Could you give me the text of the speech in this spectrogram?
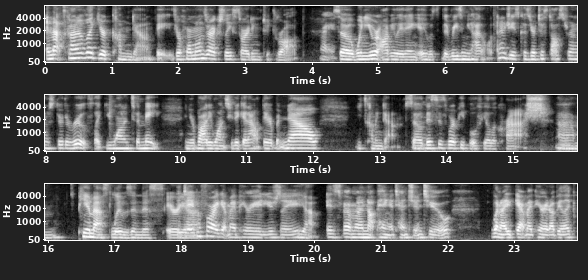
And that's kind of like your come down phase. Your hormones are actually starting to drop. Right. So when you were ovulating, it was the reason you had all the energy is because your testosterone was through the roof. Like you wanted to mate and your body wants you to get out there. But now it's coming down. So mm-hmm. this is where people feel a crash. Mm-hmm. Um, PMS lives in this area. The day before I get my period, usually, yeah, is if I'm not paying attention to. When I get my period, I'll be like,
